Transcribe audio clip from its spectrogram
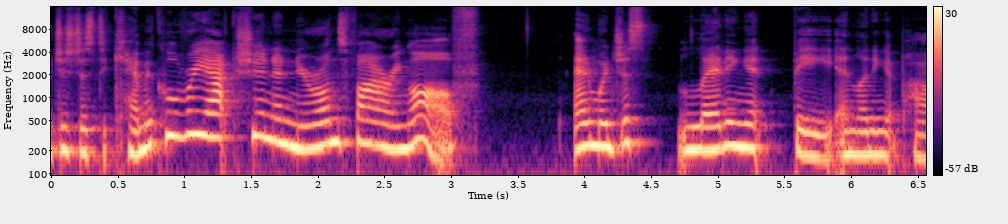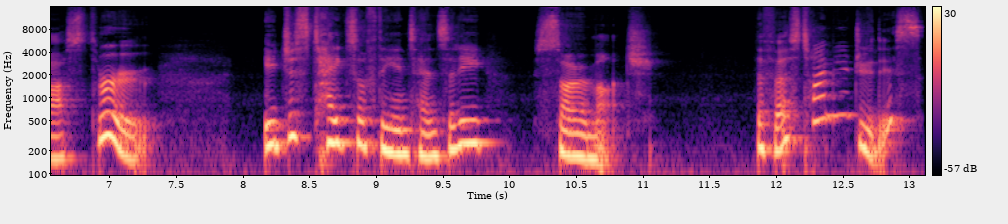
which is just a chemical reaction and neurons firing off, and we're just letting it be and letting it pass through, it just takes off the intensity so much. The first time you do this,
